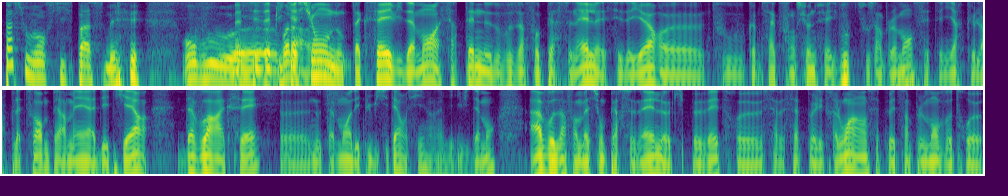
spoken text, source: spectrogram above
pas souvent ce qui se passe, mais on vous. bah, euh, ces voilà. applications ont accès évidemment à certaines de vos infos personnelles. Et c'est d'ailleurs euh, tout comme ça que fonctionne Facebook, tout simplement. C'est-à-dire que leur plateforme permet à des tiers d'avoir accès, euh, notamment à des publicitaires aussi, hein, évidemment, à vos informations personnelles qui peuvent être. euh, ça, ça peut aller très loin. hein. ça peut être simplement votre,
